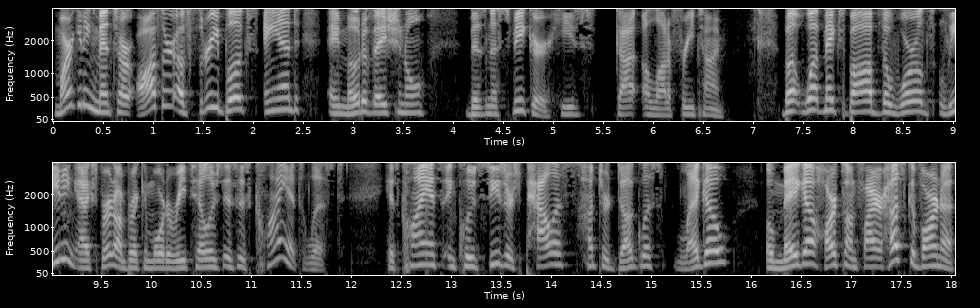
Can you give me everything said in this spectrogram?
marketing mentor, author of three books, and a motivational business speaker. He's got a lot of free time. But what makes Bob the world's leading expert on brick and mortar retailers is his client list. His clients include Caesar's Palace, Hunter Douglas, Lego, Omega, Hearts on Fire, Husqvarna,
